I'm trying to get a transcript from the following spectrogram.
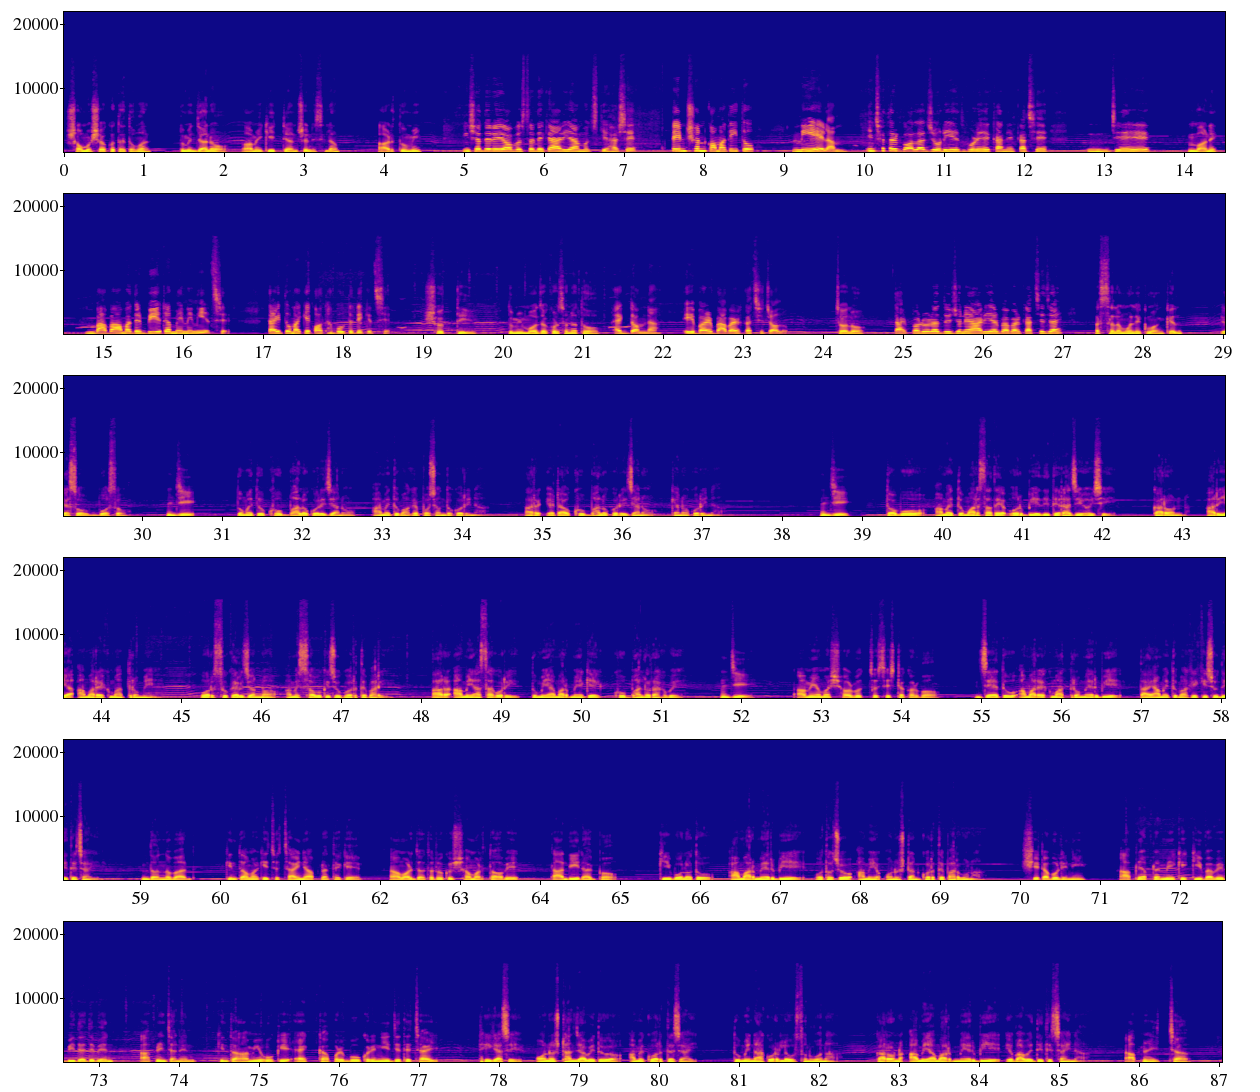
সমস্যা কোথায় তোমার? তুমি জানো আমি কি টেনশনে ছিলাম? আর তুমি? ইনসাদের এই অবস্থা দেখে আরিয়া মুচকি হাসে। টেনশন কমাতেই তো নিয়ে এলাম। ইনসাদের গলা জড়িয়ে ধরে কানের কাছে যে মানে? বাবা আমাদের বিয়েটা মেনে নিয়েছে তাই তোমাকে কথা বলতে ডেকেছে। সত্যি? তুমি মজা করছ না তো? একদম না এবার বাবার কাছে চলো। চলো। তারপর ওরা দুজনে আরিয়ার বাবার কাছে যায়। আসসালামু আলাইকুম আঙ্কেল। এসো বসো। জি। তুমি তো খুব ভালো করে জানো আমি তোমাকে পছন্দ করি না। আর এটাও খুব ভালো করে জানো কেন করি না। জি। তবুও আমি তোমার সাথে ওর বিয়ে দিতে রাজি হয়েছি। কারণ আরিয়া আমার একমাত্র মেয়ে। ওর সুখের জন্য আমি সব কিছু করতে পারি। আর আমি আশা করি তুমি আমার মেয়েকে খুব ভালো রাখবে। জি আমি আমার সর্বোচ্চ চেষ্টা করব। যেহেতু আমার একমাত্র মেয়ের বিয়ে তাই আমি তোমাকে কিছু দিতে চাই। ধন্যবাদ কিন্তু আমার কিছু চাই না আপনার থেকে। আমার যতটুকু সামর্থ্য হবে তা দিয়ে রাখব। কি বলো তো আমার মেয়ের বিয়ে অথচ আমি অনুষ্ঠান করতে পারব না। সেটা বলিনি। আপনি আপনার মেয়েকে কীভাবে বিদায় দেবেন আপনি জানেন কিন্তু আমি ওকে এক কাপড়ে বউ করে নিয়ে যেতে চাই। ঠিক আছে অনুষ্ঠান যাবে তো আমি করতে চাই। তুমি না করলেও শুনব না কারণ আমি আমার মেয়ের বিয়ে এভাবে দিতে চাই না। আপনার ইচ্ছা।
